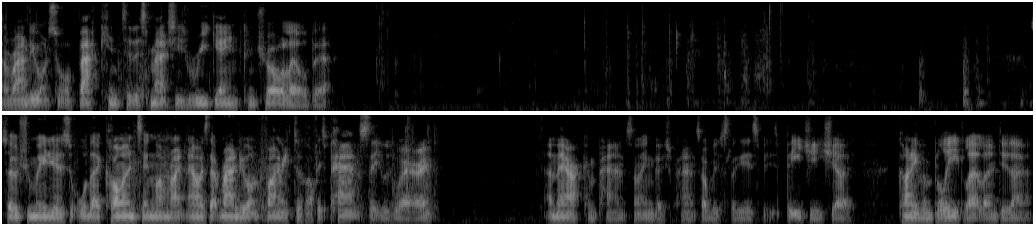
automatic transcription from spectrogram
And Randy Orton sort of back into this match. He's regained control a little bit. Social media's all they're commenting on right now is that Randy Orton finally took off his pants that he was wearing. American pants, not English pants, obviously. It's, it's PG show. Can't even bleed, let alone do that.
